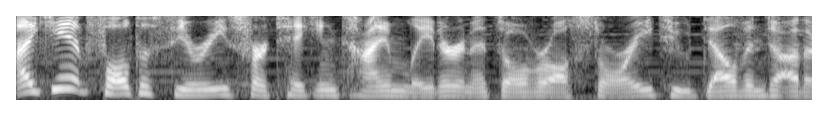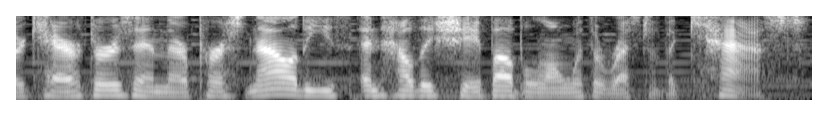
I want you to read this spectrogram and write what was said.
I can't fault a series for taking time later in its overall story to delve into other characters and their personalities and how they shape up along with the rest of the cast.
